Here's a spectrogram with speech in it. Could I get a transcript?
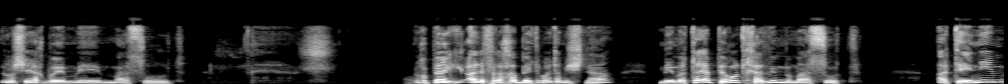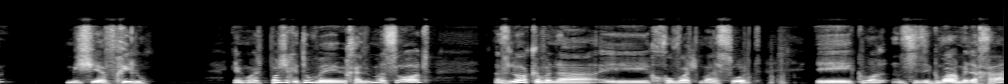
לא שייך בהם אה, מעשרות. בפרק א' הלכה ב' אומרת המשנה, ממתי הפירות חייבים במעשרות? התאנים מי שיבחילו. כן, כמו פה שכתוב אה, חייבים מעשרות, אז לא הכוונה אה, חובת מעשרות, אה, כלומר שזה גמר מלאכה,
